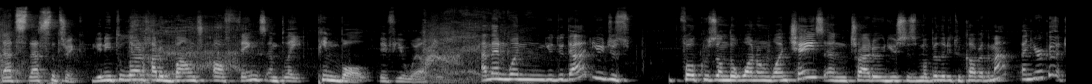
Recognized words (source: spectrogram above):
that's that's the trick. You need to learn how to bounce off things and play pinball, if you will. And then when you do that, you just focus on the one-on-one -on -one chase and try to use his mobility to cover the map, and you're good.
